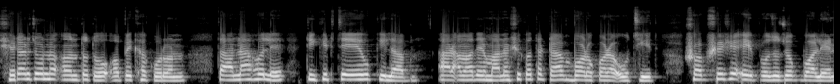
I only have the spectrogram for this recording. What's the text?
সেটার জন্য অন্তত অপেক্ষা করুন। তা না হলে টিকিট চেয়েও কি লাভ? আর আমাদের মানসিকতাটা বড় করা উচিত। সবশেষে এই প্রযোজক বলেন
